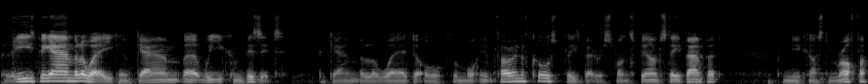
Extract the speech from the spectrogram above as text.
Please be gamble aware. You can gam- uh, you can visit begambleaware.org for more info. And of course, please bet responsibly. I'm Steve Bamford from New Customer Offer.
